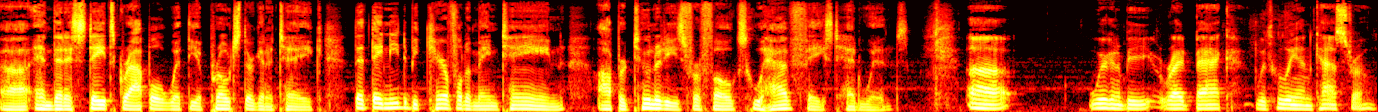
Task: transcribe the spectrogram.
uh, and that as states grapple with the approach they're going to take, that they need to be careful to maintain opportunities for folks who have faced headwinds. Uh, we're going to be right back with Julian Castro.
